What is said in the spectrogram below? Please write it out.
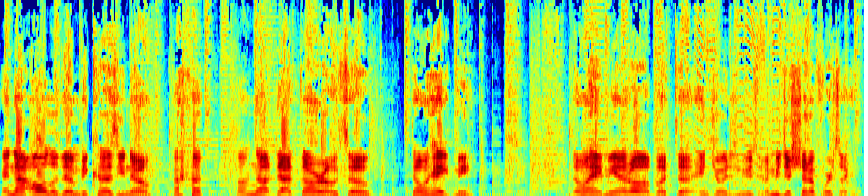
And not all of them because, you know, I'm not that thorough, so don't hate me. Don't hate me at all, but uh, enjoy this music. Let me just shut up for a second.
